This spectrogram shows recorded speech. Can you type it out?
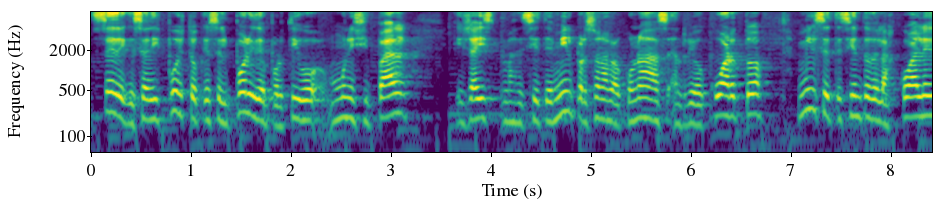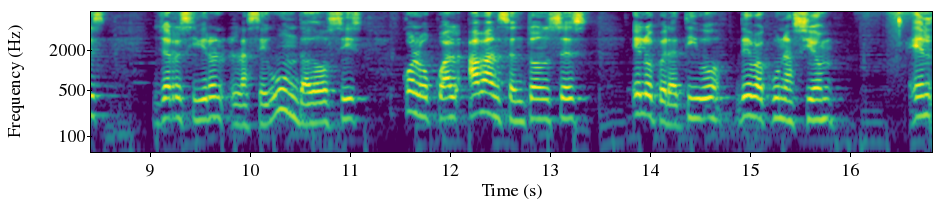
sede que se ha dispuesto, que es el Polideportivo Municipal, que ya hay más de 7.000 personas vacunadas en Río Cuarto 1.700 de las cuales ya recibieron la segunda dosis, con lo cual avanza entonces el operativo de vacunación en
